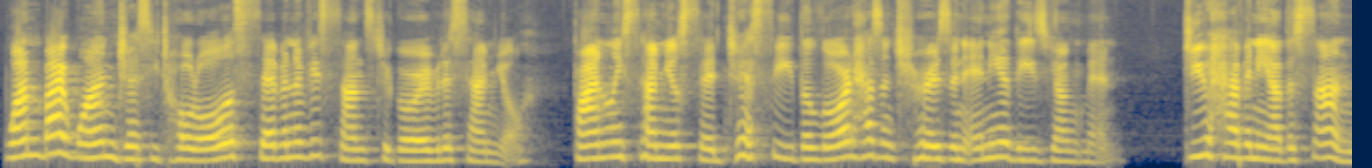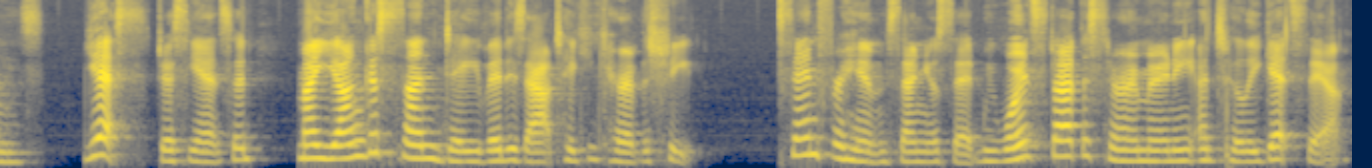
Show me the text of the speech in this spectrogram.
One by one, Jesse told all seven of his sons to go over to Samuel. Finally, Samuel said, Jesse, the Lord hasn't chosen any of these young men. Do you have any other sons? Yes, Jesse answered. My youngest son, David, is out taking care of the sheep. Send for him, Samuel said. We won't start the ceremony until he gets there.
